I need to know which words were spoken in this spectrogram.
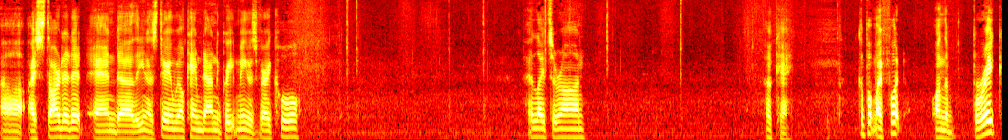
Uh, I started it and uh, the you know steering wheel came down to greet me. It was very cool. Headlights are on. Okay. I can put my foot on the brake.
